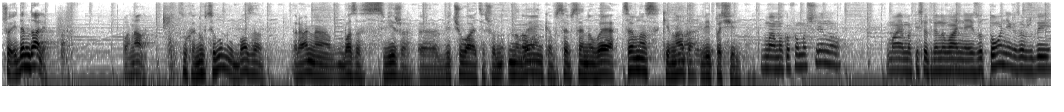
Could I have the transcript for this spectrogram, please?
Що, йдемо далі. Погнали. Слухай, ну в цілому база, реальна база свіжа. Е, відчувається, що новенька, все, все нове. Це в нас кімната відпочинку. Тут маємо кофемашину, маємо після тренування ізотонік завжди.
